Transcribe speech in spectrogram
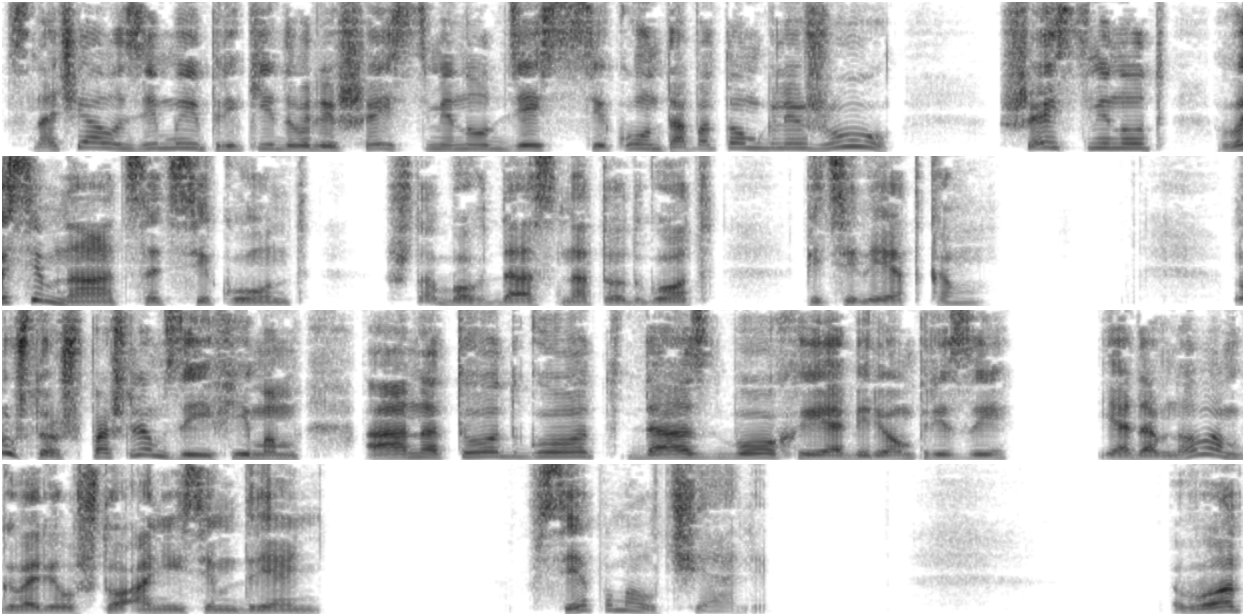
С начала зимы прикидывали шесть минут десять секунд, а потом гляжу — шесть минут восемнадцать секунд. Что бог даст на тот год пятилеткам. Ну что ж, пошлем за Ефимом, а на тот год, даст бог, и оберем призы. Я давно вам говорил, что Анисим дрянь. Все помолчали. «Вот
